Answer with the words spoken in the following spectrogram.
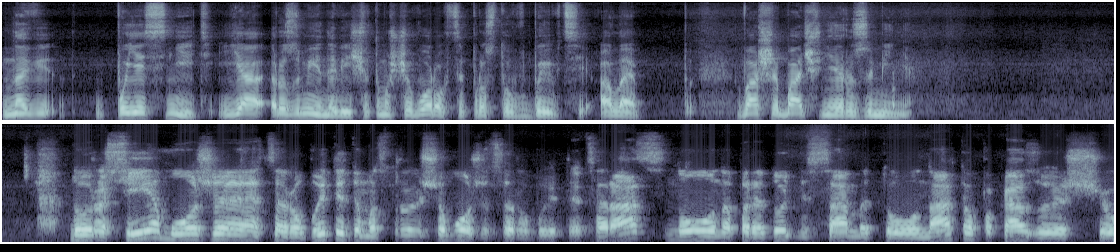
Наві... Поясніть, я розумію навіщо, тому що ворог це просто вбивці, але ваше бачення і розуміння. Ну, Росія може це робити, демонструє, що може це робити. Це раз. Ну напередодні саміту НАТО показує, що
